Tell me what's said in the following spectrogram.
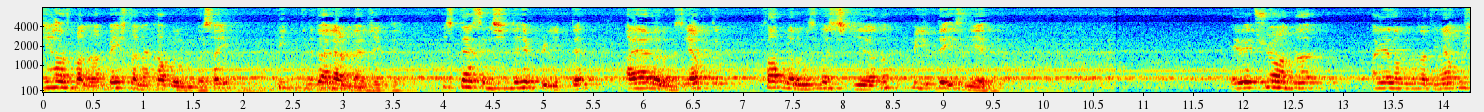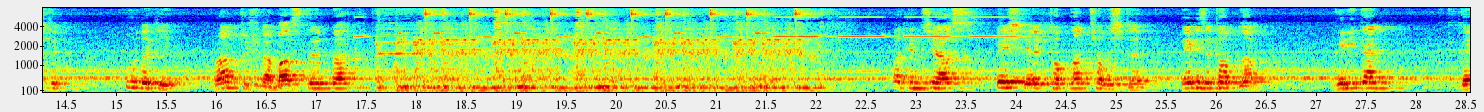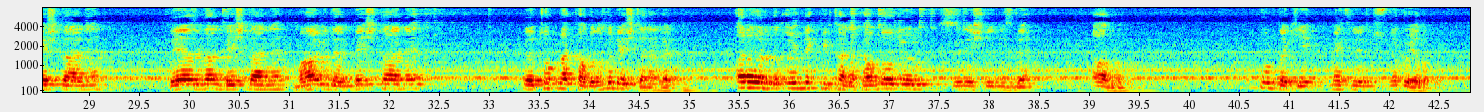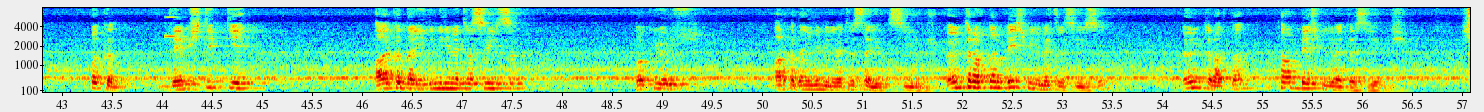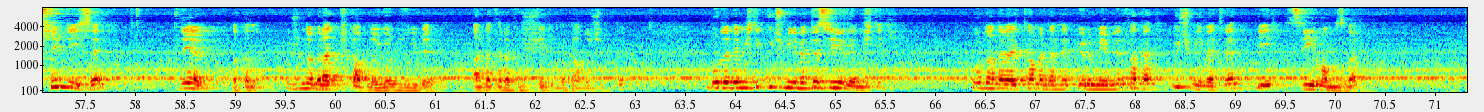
Cihaz bana 5 tane kabloyu burada sayıp bittiğinde de alarm verecektir. İsterseniz şimdi hep birlikte ayarlarımızı yaptık. Kablolarımızın nasıl çıkacağını birlikte izleyelim. Evet şu anda ayarlamamızı zaten yapmıştık. Buradaki run tuşuna bastığımda bakın cihaz 5 kere toplam çalıştı. Ve bize toplam griden 5 tane, beyazdan 5 tane, maviden 5 tane ve toprak kablonun da 5 tane verdi. Aralarından örnek bir tane kablo alıyorum sizin eşliğinizde. Aldım. Buradaki metrenin üstüne koyalım. Bakın demiştik ki arkadan 7 mm sıyırsın. Bakıyoruz. Arkadan 7 mm sıyırmış. Ön taraftan 5 mm sıyırsın. Ön taraftan tam 5 mm sıyırmış. Şimdi ise diğer bakalım. Ucunda bırakmış kabloyu gördüğünüz gibi. Arka tarafı şu şekilde kablo çıktı. Burada demiştik 3 mm sıyır demiştik. Buradan da belki kameradan net görünmeyebilir fakat 3 mm bir sıyırmamız var.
